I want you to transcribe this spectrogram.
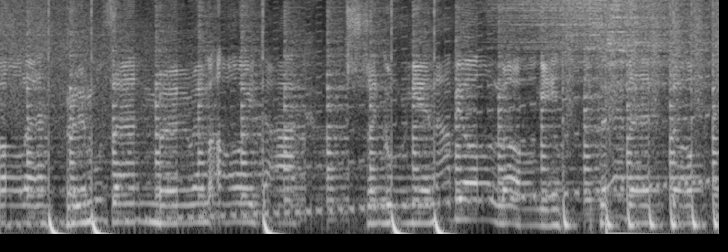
szkole Prymusem byłem, oj tak Szczególnie na biologii. Wtedy to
